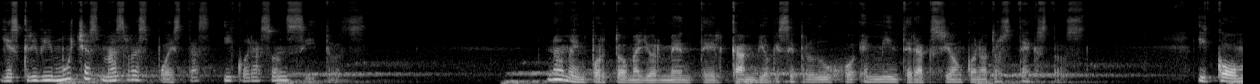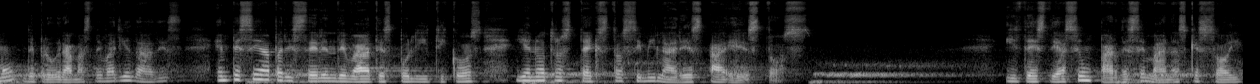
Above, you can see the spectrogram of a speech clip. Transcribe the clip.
y escribí muchas más respuestas y corazoncitos. No me importó mayormente el cambio que se produjo en mi interacción con otros textos y cómo, de programas de variedades, empecé a aparecer en debates políticos y en otros textos similares a estos. Y desde hace un par de semanas que soy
